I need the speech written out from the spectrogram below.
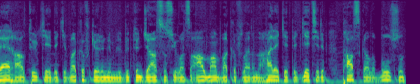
derhal Türkiye'deki vakıf görünümlü bütün casus yuvası Alman vakıflarına harekete geçirip Paskal'ı bulsun.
